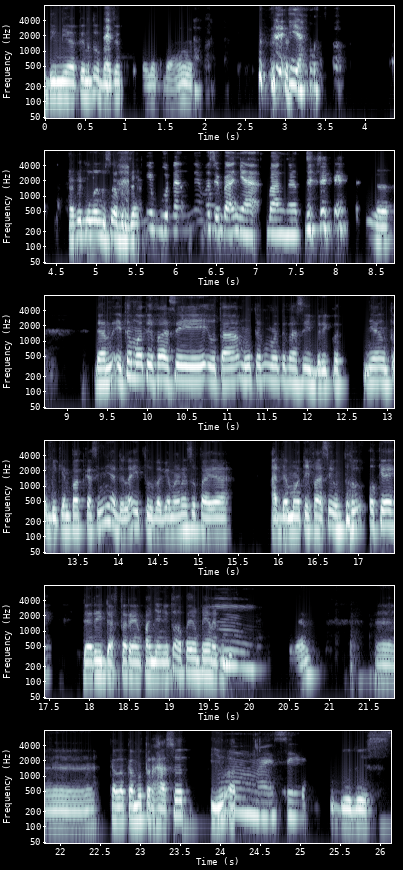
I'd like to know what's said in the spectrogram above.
diniatin untuk baca banyak banget. Iya betul. Aku cuma bisa berjalan. Himpunannya masih banyak banget. Iya. Dan itu motivasi utama, motivasi berikutnya untuk bikin podcast ini adalah itu, bagaimana supaya ada motivasi untuk, oke, okay, dari daftar yang panjang itu apa yang pengen aku hmm. kan? Uh, kalau kamu terhasut, you hmm, are to do this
